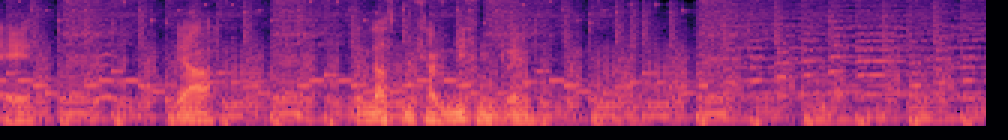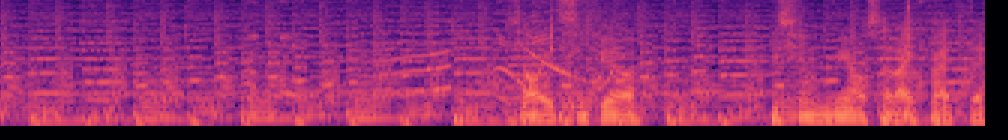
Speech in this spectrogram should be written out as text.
Ey. Ja. Dann lasst mich halt nicht umdrehen. So, jetzt sind wir ein bisschen mehr außer Reichweite.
